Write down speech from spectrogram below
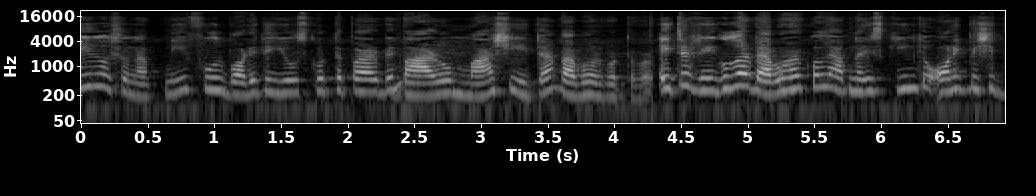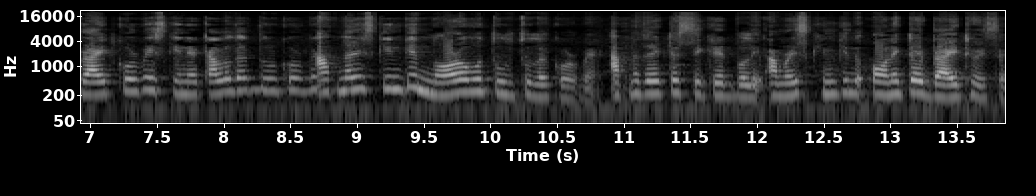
এই লোশন আপনি ফুল বডিতে ইউজ করতে পারবেন। বারো মাসই এটা ব্যবহার করতে পারবেন। এটা রেগুলার ব্যবহার করলে আপনার স্কিনকে অনেক বেশি ব্রাইট করবে স্কিনের কালো দাগ দূর করবে। আপনার স্কিনকে নরম ও তুলতুলে করবে। আপনাদের একটা সিক্রেট বলি, আমার স্কিন কিন্তু অনেকটাই ব্রাইট হয়েছে।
